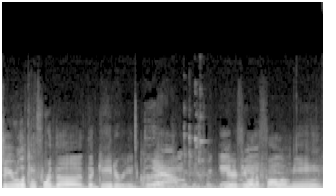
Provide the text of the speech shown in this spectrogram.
So you were looking for the the Gatorade, correct? Yeah, I'm looking for Gatorade. Here, if you want to follow me.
